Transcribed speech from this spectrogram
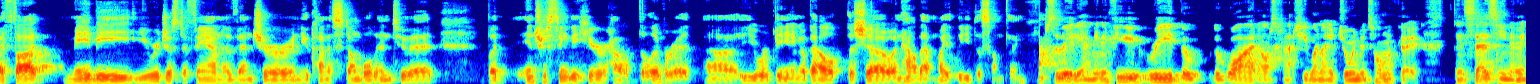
I thought maybe you were just a fan of venture and you kind of stumbled into it, but interesting to hear how deliberate uh, you were being about the show and how that might lead to something. Absolutely. I mean, if you read the the Wired article actually when I joined Atomico, it says you know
